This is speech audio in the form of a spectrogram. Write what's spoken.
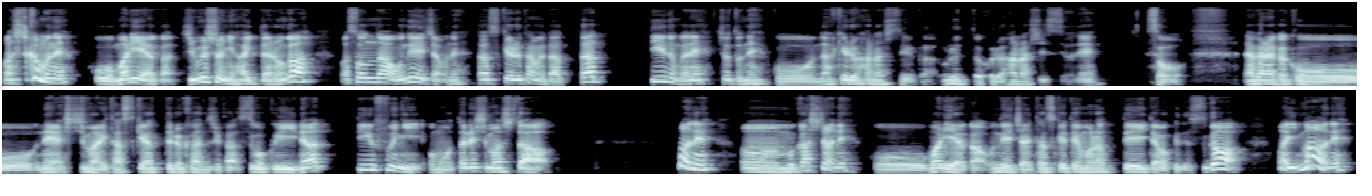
まあ、しかもね、こう、マリアが事務所に入ったのが、まあ、そんなお姉ちゃんをね、助けるためだったっていうのがね、ちょっとね、こう、泣ける話というか、うるっとくる話ですよね。そう。なかなかこう、ね、姉妹助け合ってる感じがすごくいいなっていうふうに思ったりしました。まあね、うん、昔はね、こう、マリアがお姉ちゃんに助けてもらっていたわけですが、まあ今はね、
